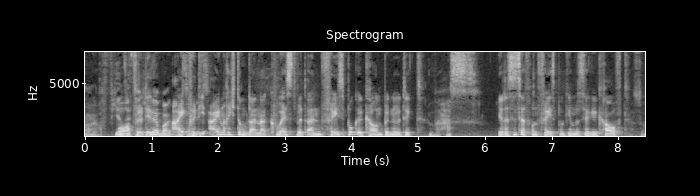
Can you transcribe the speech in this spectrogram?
Oh, doch Oh, 64 für, den, Gigabyte. ein, für die das. Einrichtung deiner Quest wird ein Facebook-Account benötigt. Was? Ja, das ist ja von Facebook, die haben das ja gekauft. So.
